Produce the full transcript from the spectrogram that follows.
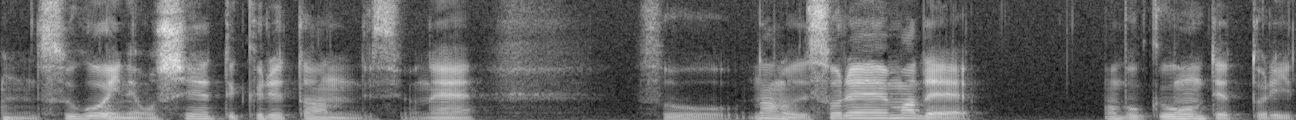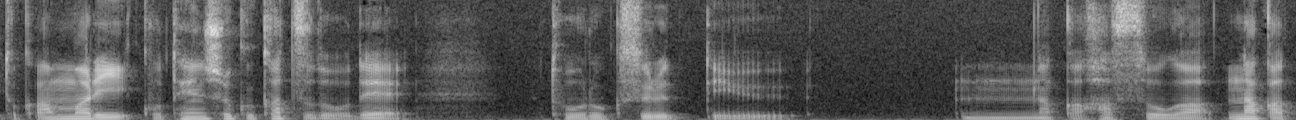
うん、すごいね教えてくれたんですよね。そうなのでそれまで、まあ、僕 Wantedly とかあんまりこう転職活動で登録するっていう、うん、なんか発想がなかっ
